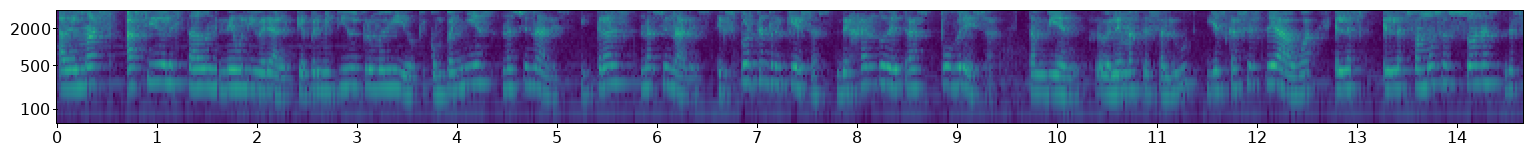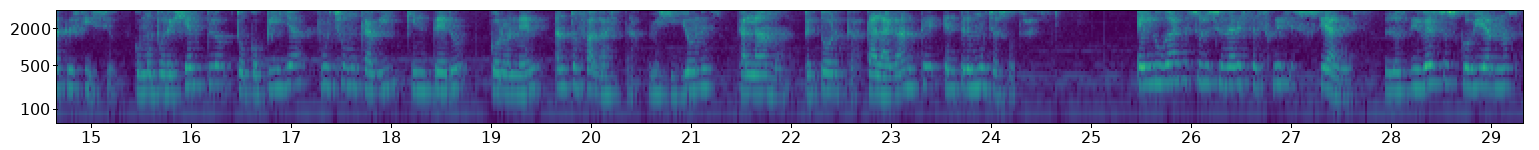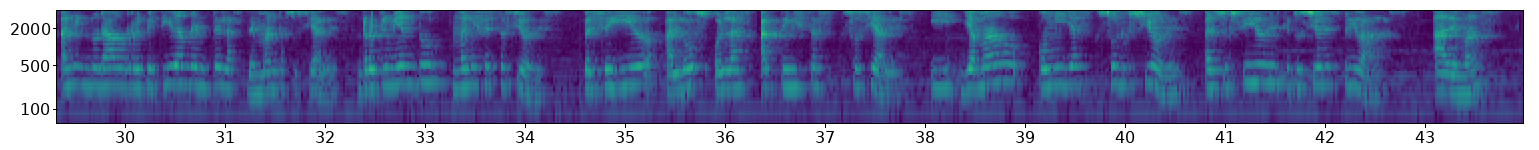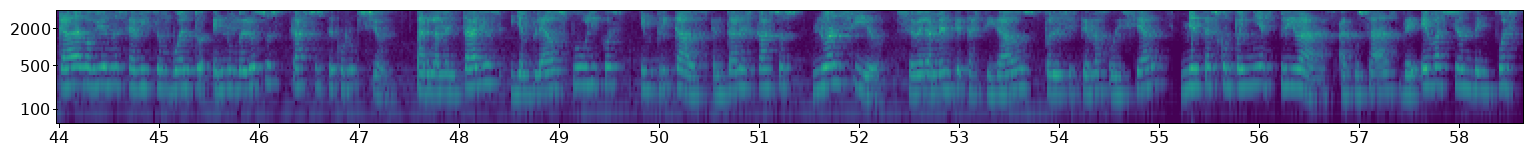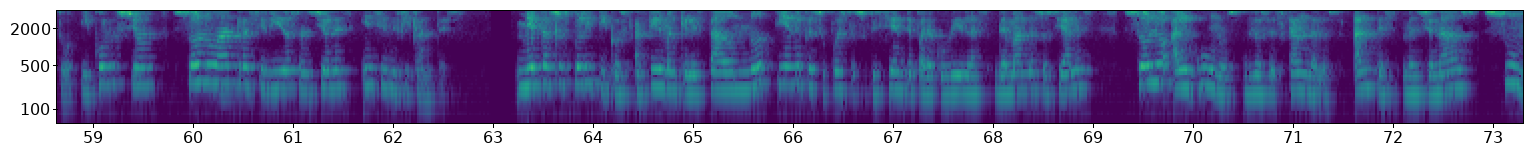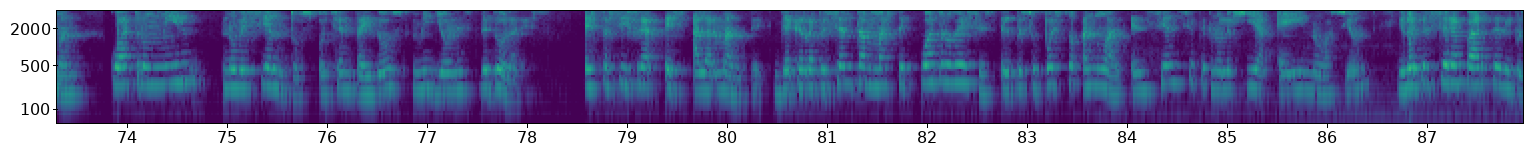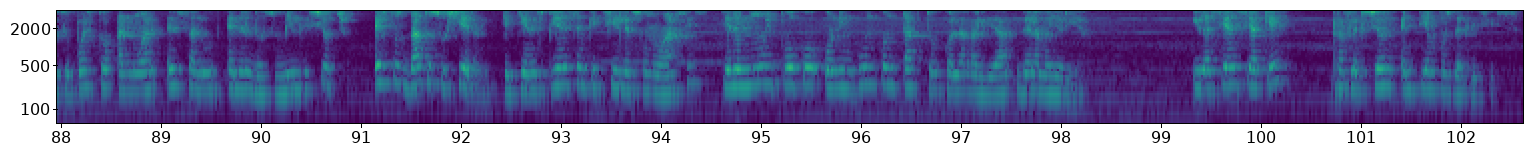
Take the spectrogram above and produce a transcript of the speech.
Además, ha sido el Estado neoliberal que ha permitido y promovido que compañías nacionales y transnacionales exporten riquezas dejando detrás pobreza, también problemas de salud y escasez de agua en las, en las famosas zonas de sacrificio, como por ejemplo Tocopilla, Puchuncaví, Quintero, Coronel, Antofagasta, Mejillones, Calama, Petorca, Talagante, entre muchas otras. En lugar de solucionar estas crisis sociales, los diversos gobiernos han ignorado repetidamente las demandas sociales, reprimiendo manifestaciones, perseguido a los o las activistas sociales y llamado, comillas, soluciones al subsidio de instituciones privadas. Además, cada gobierno se ha visto envuelto en numerosos casos de corrupción. Parlamentarios y empleados públicos implicados en tales casos no han sido severamente castigados por el sistema judicial, mientras compañías privadas acusadas de evasión de impuesto y colusión solo han recibido sanciones insignificantes. Mientras los políticos afirman que el Estado no tiene presupuesto suficiente para cubrir las demandas sociales, solo algunos de los escándalos antes mencionados suman 4.982 millones de dólares. Esta cifra es alarmante, ya que representa más de cuatro veces el presupuesto anual en ciencia, tecnología e innovación y una tercera parte del presupuesto anual en salud en el 2018. Estos datos sugieren que quienes piensan que Chile es un oasis tienen muy poco o ningún contacto con la realidad de la mayoría. ¿Y la ciencia qué? Reflexión en tiempos de crisis.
